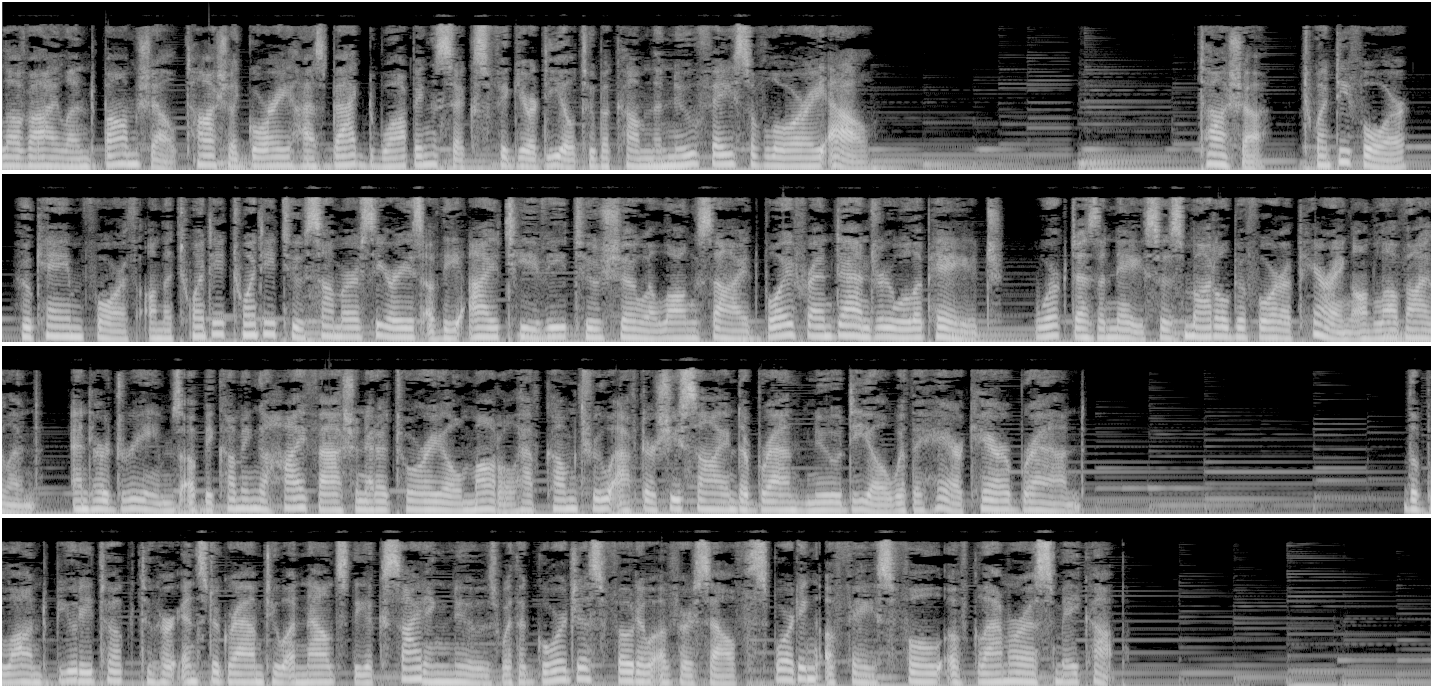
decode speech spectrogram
Love Island bombshell Tasha Ghouri has bagged whopping six-figure deal to become the new face of L'Oreal. Tasha, 24, who came forth on the 2022 summer series of the ITV2 show alongside boyfriend Andrew LePage, worked as an ACES model before appearing on Love Island, and her dreams of becoming a high-fashion editorial model have come true after she signed a brand new deal with a hair care brand. The blonde beauty took to her Instagram to announce the exciting news with a gorgeous photo of herself sporting a face full of glamorous makeup.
